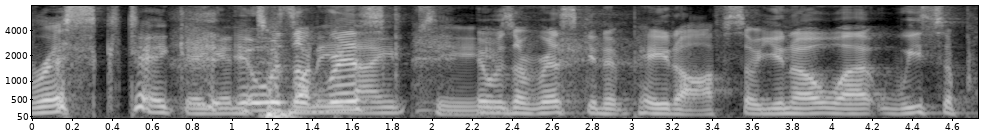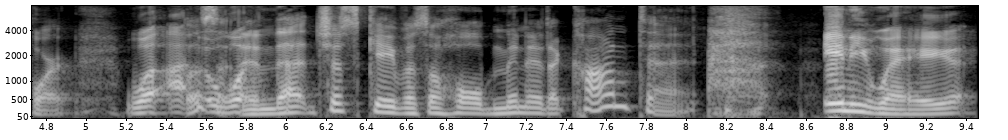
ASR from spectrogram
risk taking in It was a risk. It was a risk, and it paid off. So you know what? We support. What? I, what and that just gave us a whole minute of content. anyway,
